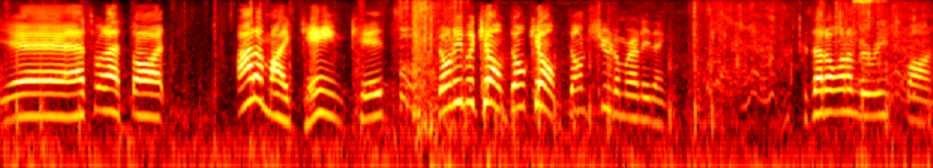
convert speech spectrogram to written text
Yeah, that's what I thought. Out of my game, kids. Don't even kill him. Don't kill him. Don't shoot him or anything. Because I don't want him to respawn.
